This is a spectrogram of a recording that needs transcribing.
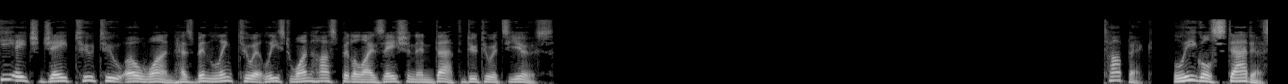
THJ2201 has been linked to at least one hospitalization and death due to its use. Legal status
